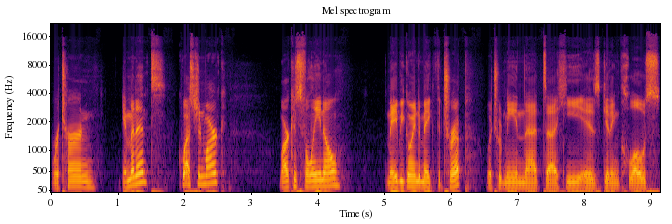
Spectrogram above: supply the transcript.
return imminent? Question mark. Marcus Foligno maybe going to make the trip, which would mean that uh, he is getting close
